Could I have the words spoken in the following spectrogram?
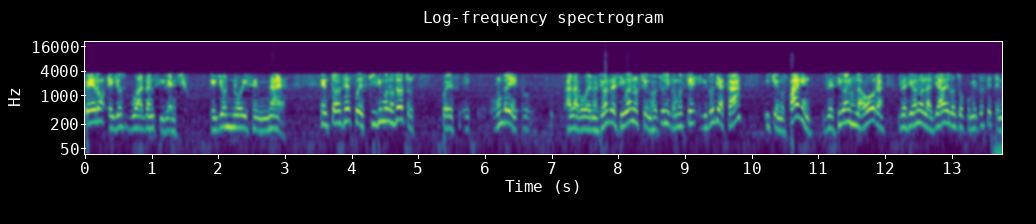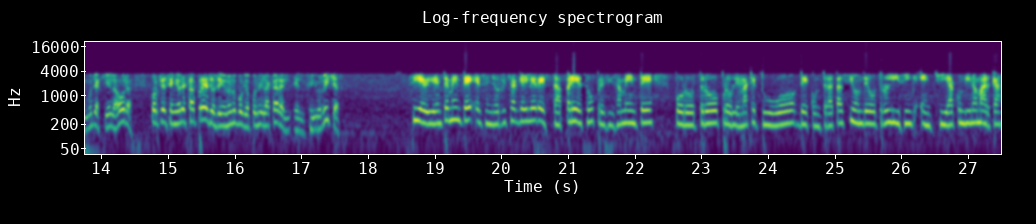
pero ellos guardan silencio, ellos no dicen nada. Entonces, pues, ¿qué hicimos nosotros? Pues, eh, hombre, a la gobernación recíbanos que nosotros necesitamos que irnos de acá y que nos paguen, recíbanos la obra, recíbanos la llave, los documentos que tenemos de aquí de la obra, porque el señor está preso, el señor no nos volvió a poner la cara, el, señor Richard. Sí, evidentemente el señor Richard Gayler está preso precisamente por otro problema que tuvo de contratación de otro leasing en Chía, Cundinamarca,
